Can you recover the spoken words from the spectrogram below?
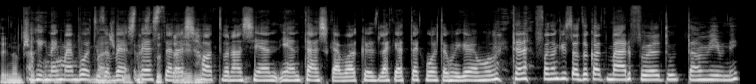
hogy nem sok akiknek már volt ez a veszteles hívni. 60-as ilyen, ilyen táskával közlekedtek, voltak még olyan mobiltelefonok, és azokat már föl tudtam hívni,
